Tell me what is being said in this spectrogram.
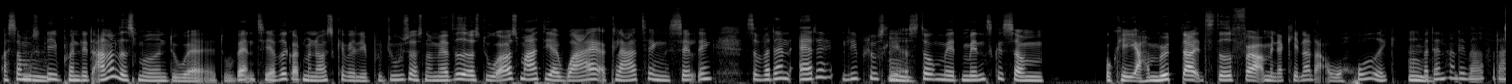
og så Mm. måske på en lidt anderledes måde, end du er, du er vant til. Jeg ved godt, man også kan vælge producer og sådan noget, men jeg ved også, du er også meget DIY og klarer tingene selv. Ikke? Så hvordan er det lige pludselig Mm. at stå med et menneske, som, okay, jeg har mødt dig et sted før, men jeg kender dig overhovedet ikke. Mm. Hvordan har det været for dig?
